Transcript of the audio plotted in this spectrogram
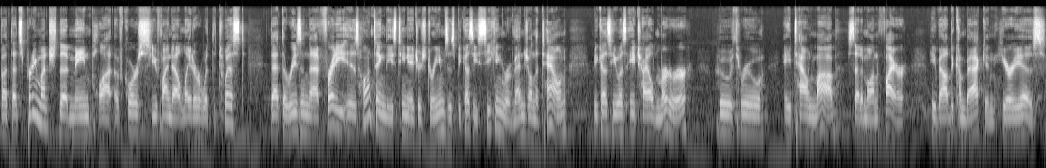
But that's pretty much the main plot. Of course, you find out later with the twist that the reason that Freddy is haunting these teenagers' dreams is because he's seeking revenge on the town because he was a child murderer who, through a town mob, set him on fire. He vowed to come back, and here he is.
